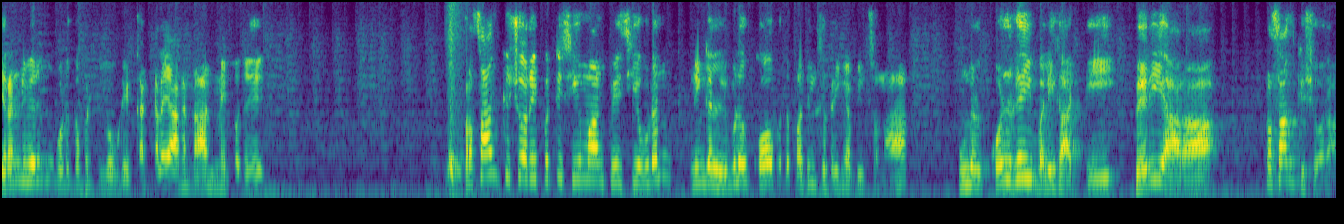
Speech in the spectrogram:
இரண்டு பேருக்கும் கொடுக்கப்பட்டிருக்கக்கூடிய கட்டளையாக நான் நினைப்பது பிரசாந்த் கிஷோரை பற்றி சீமான் பேசியவுடன் நீங்கள் இவ்வளவு கோபப்பட்டு பதில் சொல்றீங்க அப்படின்னு சொன்னா உங்கள் கொள்கை வழிகாட்டி பெரியாரா பிரசாந்த் கிஷோரா?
